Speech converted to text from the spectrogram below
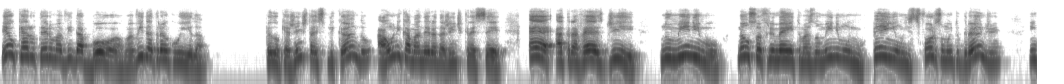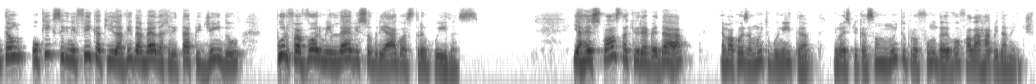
Eu quero ter uma vida boa, uma vida tranquila. Pelo que a gente está explicando, a única maneira da gente crescer é através de, no mínimo, não sofrimento, mas no mínimo um empenho, um esforço muito grande. Então, o que, que significa que a vida Melach ele está pedindo, por favor, me leve sobre águas tranquilas? E a resposta que o Rebbe dá é uma coisa muito bonita e uma explicação muito profunda, eu vou falar rapidamente.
